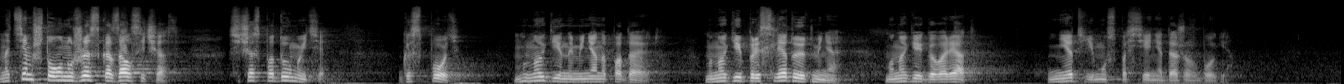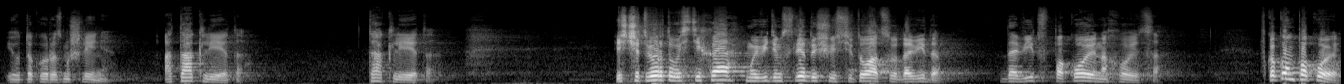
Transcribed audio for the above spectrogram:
над тем, что он уже сказал сейчас. Сейчас подумайте, Господь, многие на меня нападают, многие преследуют меня, многие говорят, нет ему спасения даже в Боге. И вот такое размышление. А так ли это? Так ли это? Из четвертого стиха мы видим следующую ситуацию Давида. Давид в покое находится – в каком покое?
